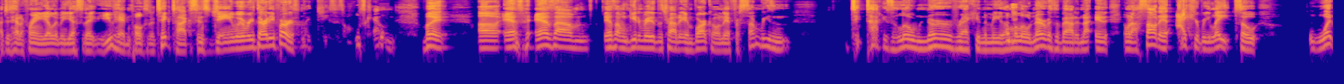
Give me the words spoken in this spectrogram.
I just had a friend yell at me yesterday. You hadn't posted a TikTok since January thirty first. I'm like, Jesus, who's counting? But uh, as as I'm as I'm getting ready to try to embark on that, for some reason, TikTok is a little nerve wracking to me. I'm a little nervous about it, and, I, and when I saw that, I could relate. So, what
